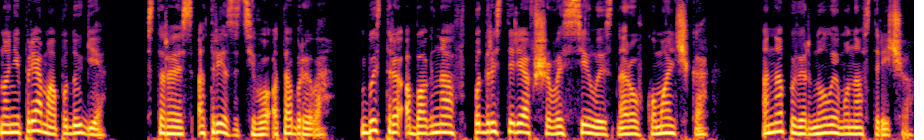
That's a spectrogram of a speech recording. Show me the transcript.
но не прямо, а по дуге, стараясь отрезать его от обрыва. Быстро обогнав подрастерявшего силы и сноровку мальчика, она повернула ему навстречу.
